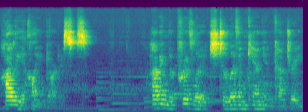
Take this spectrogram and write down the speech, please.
highly acclaimed artists. Having the privilege to live in canyon country,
